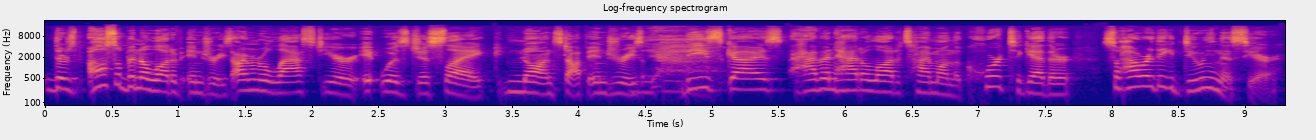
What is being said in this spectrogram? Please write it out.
there's also been a lot of injuries. I remember last year it was just like nonstop injuries. Yeah. These guys haven't had a lot of time on the court together. So how are they doing this year?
